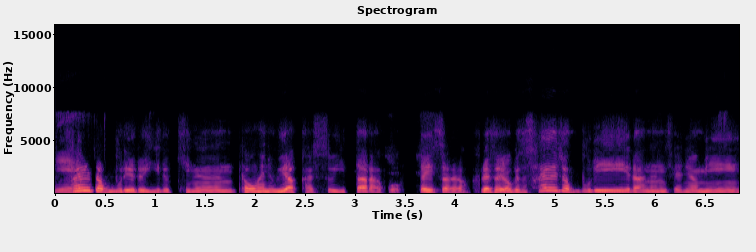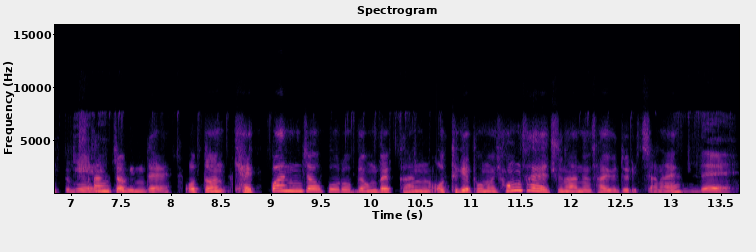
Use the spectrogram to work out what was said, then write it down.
예. 사회적 무리를 일으키는 경우에는 위약할 수 있다라고 돼 있어요. 그래서 여기서 사회적 무리라는 개념이 좀 예. 추상적인데 어떤 객관적으로 명백한 어떻게 보면 형사에 준하는 사유들 있잖아요. 네.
